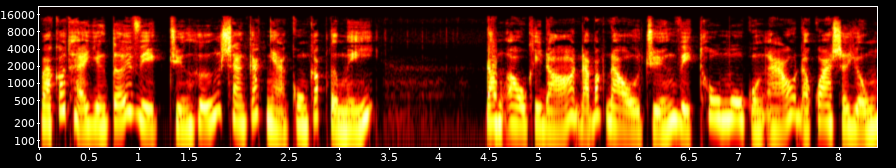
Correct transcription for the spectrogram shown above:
và có thể dẫn tới việc chuyển hướng sang các nhà cung cấp từ Mỹ. Đông Âu khi đó đã bắt đầu chuyển việc thu mua quần áo đã qua sử dụng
